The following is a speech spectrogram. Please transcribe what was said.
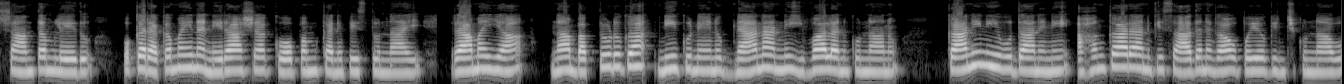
శాంతం లేదు. ఒక రకమైన నిరాశ కోపం కనిపిస్తున్నాయి. రామయ్య నా భక్తుడుగా నీకు నేను జ్ఞానాన్ని ఇవ్వాలనుకున్నాను. కానీ నీవు దానిని అహంకారానికి సాధనగా ఉపయోగించుకున్నావు.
